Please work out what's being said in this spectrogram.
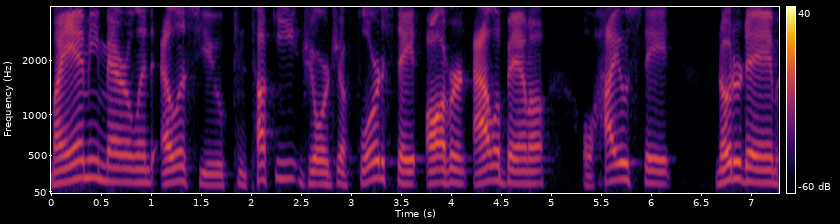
Miami, Maryland, LSU, Kentucky, Georgia, Florida State, Auburn, Alabama, Ohio State, Notre Dame,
